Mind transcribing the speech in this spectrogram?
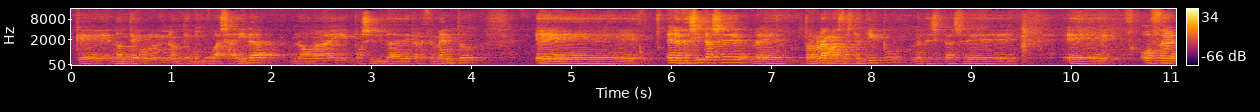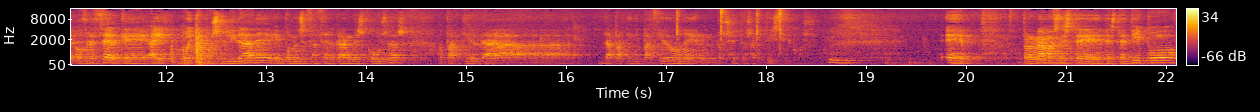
que non ten non ten ningunha saída, non hai posibilidade de crecemento. Eh, e necesítase eh, programas deste tipo, necesítase eh, ofrecer que hai moita posibilidade e podense facer grandes cousas a partir da, da participación en proxectos artísticos. Uh -huh. Eh, programas deste, deste tipo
